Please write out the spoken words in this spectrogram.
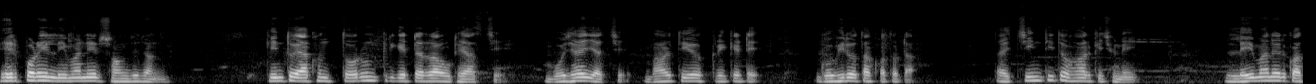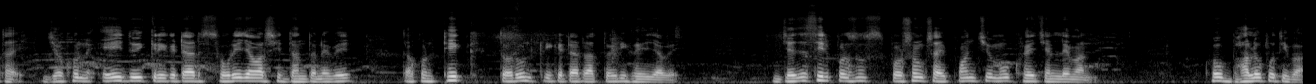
এরপরে লেমানের সংযোজন। কিন্তু এখন তরুণ ক্রিকেটাররা উঠে আসছে। বোঝাই যাচ্ছে ভারতীয় ক্রিকেটে গভীরতা কতটা। তাই চিন্তিত হওয়ার কিছু নেই। লেমানের কথায় যখন এই দুই ক্রিকেটার সরে যাওয়ার সিদ্ধান্ত নেবে, তখন ঠিক তরুণ ক্রিকেটাররা তৈরি হয়ে যাবে। জেজেসির প্রশংস- প্রশংসায় পঞ্চমুখ হয়েছেন লেমান। খুব ভালো প্রতিভা।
